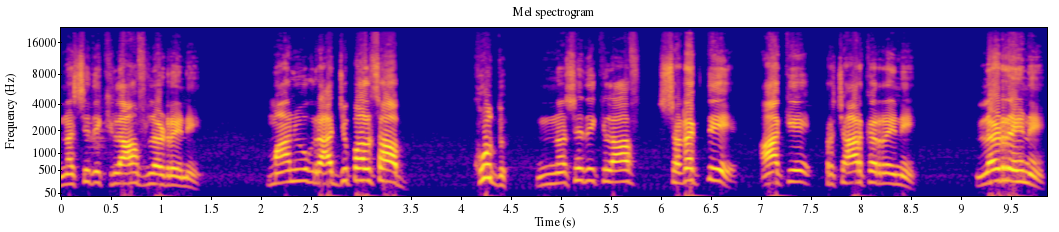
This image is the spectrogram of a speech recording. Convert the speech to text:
ਨਸ਼ੇ ਦੇ ਖਿਲਾਫ ਲੜ ਰਹੇ ਨੇ। ਮਾਨਯੋਗ ਰਾਜਪਾਲ ਸਾਹਿਬ ਖੁਦ ਨਸ਼ੇ ਦੇ ਖਿਲਾਫ ਸੜਕ ਤੇ ਆ ਕੇ ਪ੍ਰਚਾਰ ਕਰ ਰਹੇ ਨੇ ਲੜ ਰਹੇ ਨੇ।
